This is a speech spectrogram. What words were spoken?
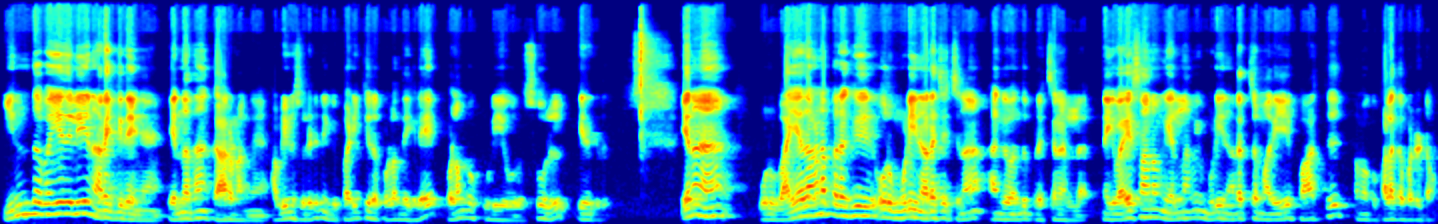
இந்த வயதிலேயே நரைக்குதேங்க. என்னதான் காரணங்க? அப்படின்னு சொல்லிட்டு இன்னைக்கு படிக்கிற குழந்தைகளே புலம்பக்கூடிய ஒரு சூழல் இருக்குது. ஏன்னா ஒரு வயதான பிறகு ஒரு முடி நரைச்சிச்சுன்னா அங்கே வந்து பிரச்சனை இல்லை. இன்னைக்கு வயசானவங்க எல்லாமே முடி நரைச்ச மாதிரியே பார்த்து நமக்கு பழக்கப்பட்டுட்டோம்.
